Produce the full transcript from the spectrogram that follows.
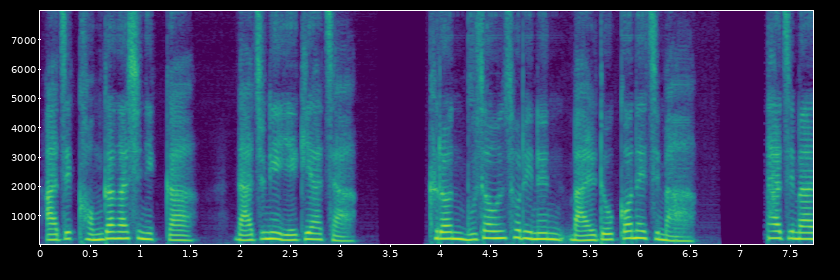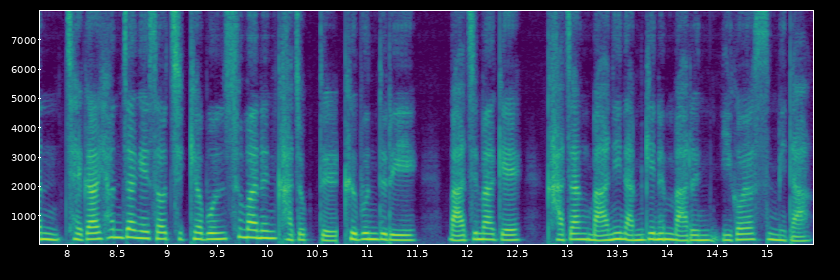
아직 건강하시니까 나중에 얘기하자. 그런 무서운 소리는 말도 꺼내지 마. 하지만 제가 현장에서 지켜본 수많은 가족들, 그분들이 마지막에 가장 많이 남기는 말은 이거였습니다.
